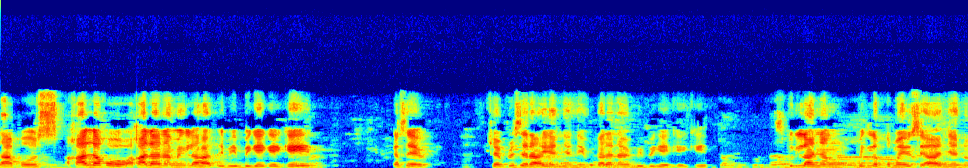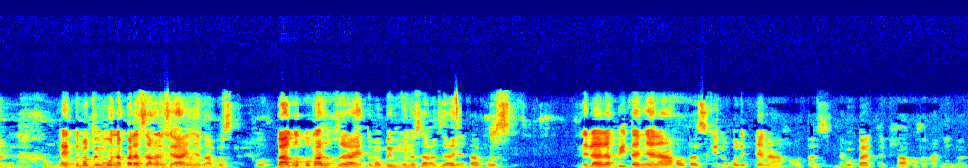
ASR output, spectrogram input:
Tapos, akala ko, akala namin lahat ibibigay kay Kate. Kasi, syempre si Ryan yun eh. Akala namin ibibigay kay Kate. Tapos bigla niyang, biglang tumayo si Anya nun. Ay, tumabi muna pala sa akin si Anya. Tapos, bago pumasok si Ryan, tumabi muna sa akin si Anya. Tapos, nilalapitan niya na ako. Tapos, kinukulit niya na ako. Tapos, nababatrip pa ako sa kanya nun.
